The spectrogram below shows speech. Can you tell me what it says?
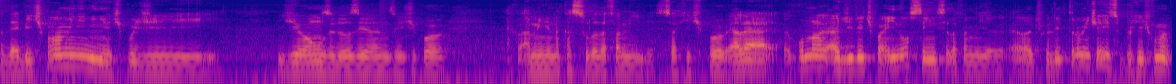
A Deb é tipo uma menininha, tipo de de 11, 12 anos, e, tipo, a menina caçula da família. Só que, tipo, ela é, como eu diria, tipo, a inocência da família. Ela, tipo, literalmente é isso, porque, tipo,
